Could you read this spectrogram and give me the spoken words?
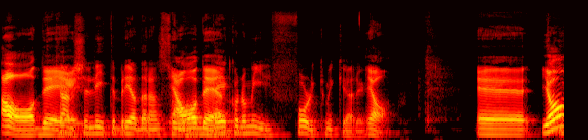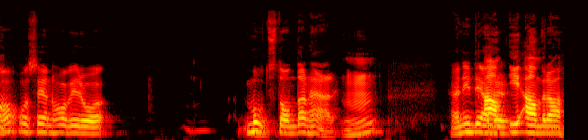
Ja, det är... Kanske lite bredare än så. Ja, det är, det är ekonomifolk mycket är det. Ja. Eh, ja. ja. Och sen har vi då motståndaren här. Mm. En idé An, I andra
